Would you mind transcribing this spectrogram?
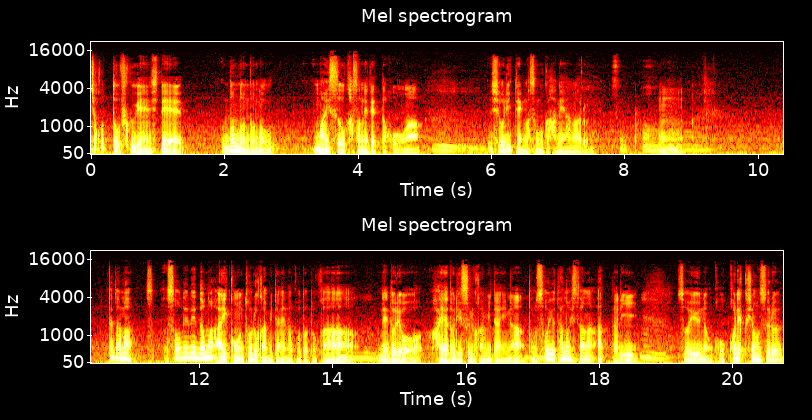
ちょこっと復元してどんどんどんどん枚数を重ねていった方が勝利点がすごく跳ね上がるうんただまあそそれでどのアイコンを取るかみたいなこととか、うん。ね、どれを早取りするかみたいな多分そういう楽しさがあったりうん。そういうのをこうコレクションする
